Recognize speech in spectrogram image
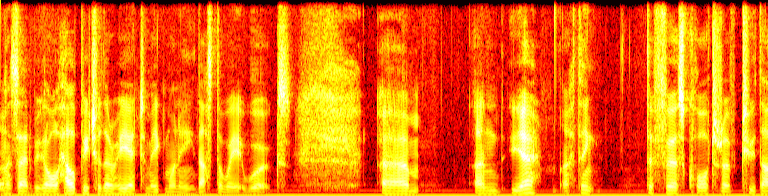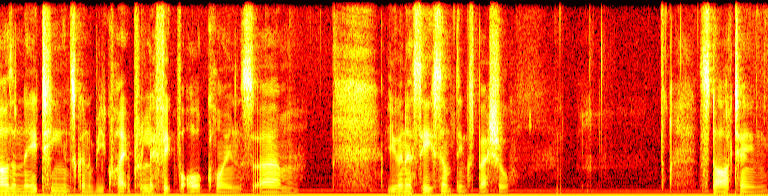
As I said, we all help each other here to make money. That's the way it works. Um, and yeah, I think the first quarter of 2018 is going to be quite prolific for altcoins. Um, you're going to see something special starting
